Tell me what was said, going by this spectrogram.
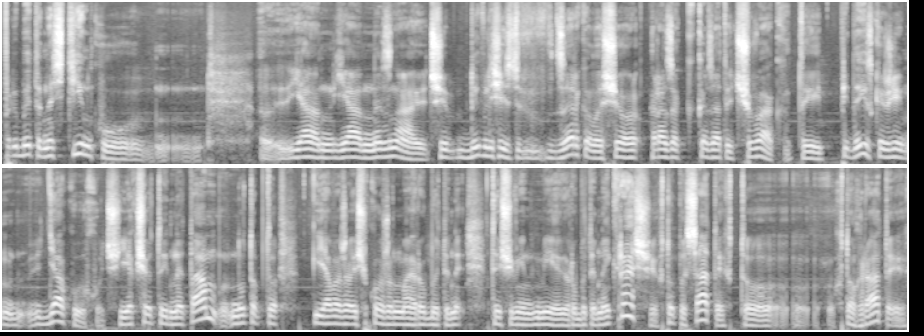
прибити на стінку. Я, я не знаю, чи дивлячись в дзеркало, що раза казати, чувак, ти піди і скажи дякую, хоч. Якщо ти не там, ну тобто я вважаю, що кожен має робити не- те, що він вміє робити найкраще, хто писати, хто, хто грати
